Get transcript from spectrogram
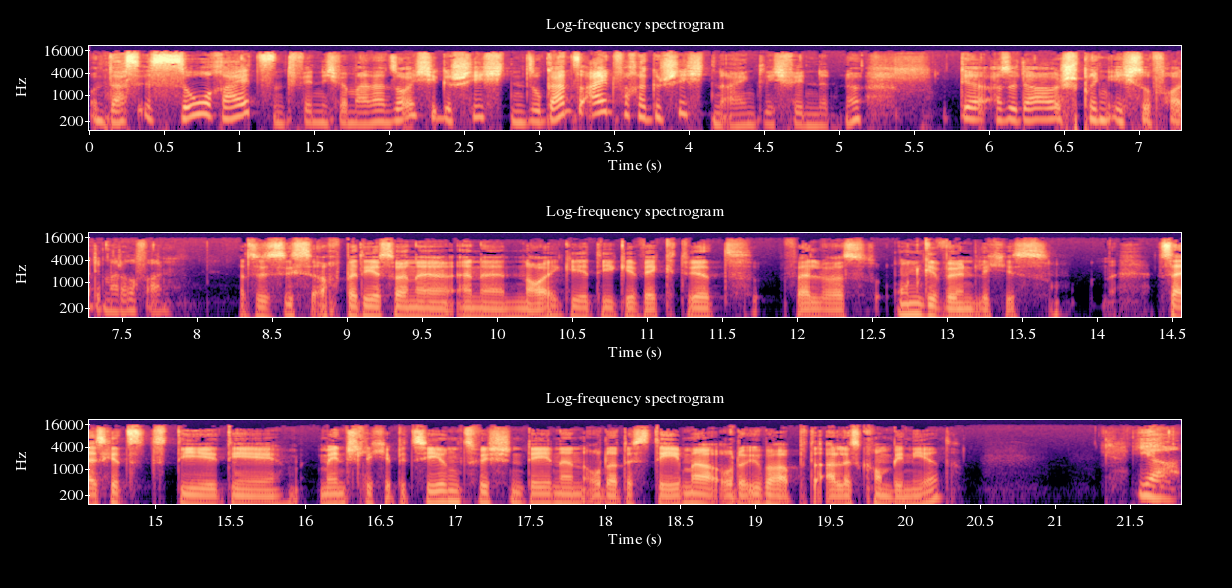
Und das ist so reizend, finde ich, wenn man dann solche Geschichten, so ganz einfache Geschichten eigentlich findet. Ne? Der, also da springe ich sofort immer drauf an. Also es ist auch bei dir so eine, eine Neugier, die geweckt wird, weil was ungewöhnlich ist. Sei es jetzt die, die menschliche Beziehung zwischen denen oder das Thema oder überhaupt alles kombiniert? Ja.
